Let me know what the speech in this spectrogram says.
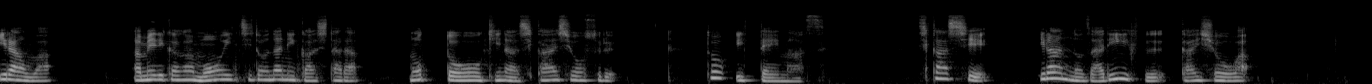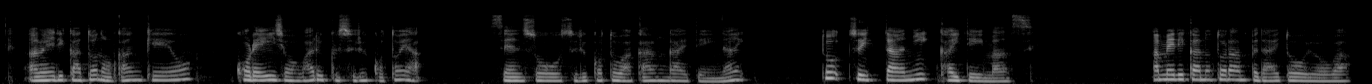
イランはアメリカがもう一度何かしたらもっと大きな仕返しをすると言っています。しかし、イランのザリーフ外相はアメリカとの関係をこれ以上悪くすることや戦争をすることは考えていないとツイッターに書いています。アメリカのトランプ大統領は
